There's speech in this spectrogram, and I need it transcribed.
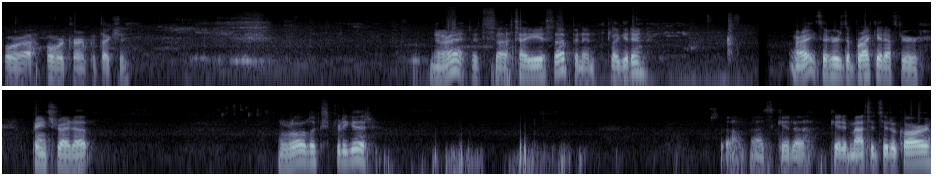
for uh, overcurrent protection. Alright, let's uh, tidy this up and then plug it in. Alright, so here's the bracket after paint's dried up. Overall, it looks pretty good. So let's get, uh, get it mounted to the car,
